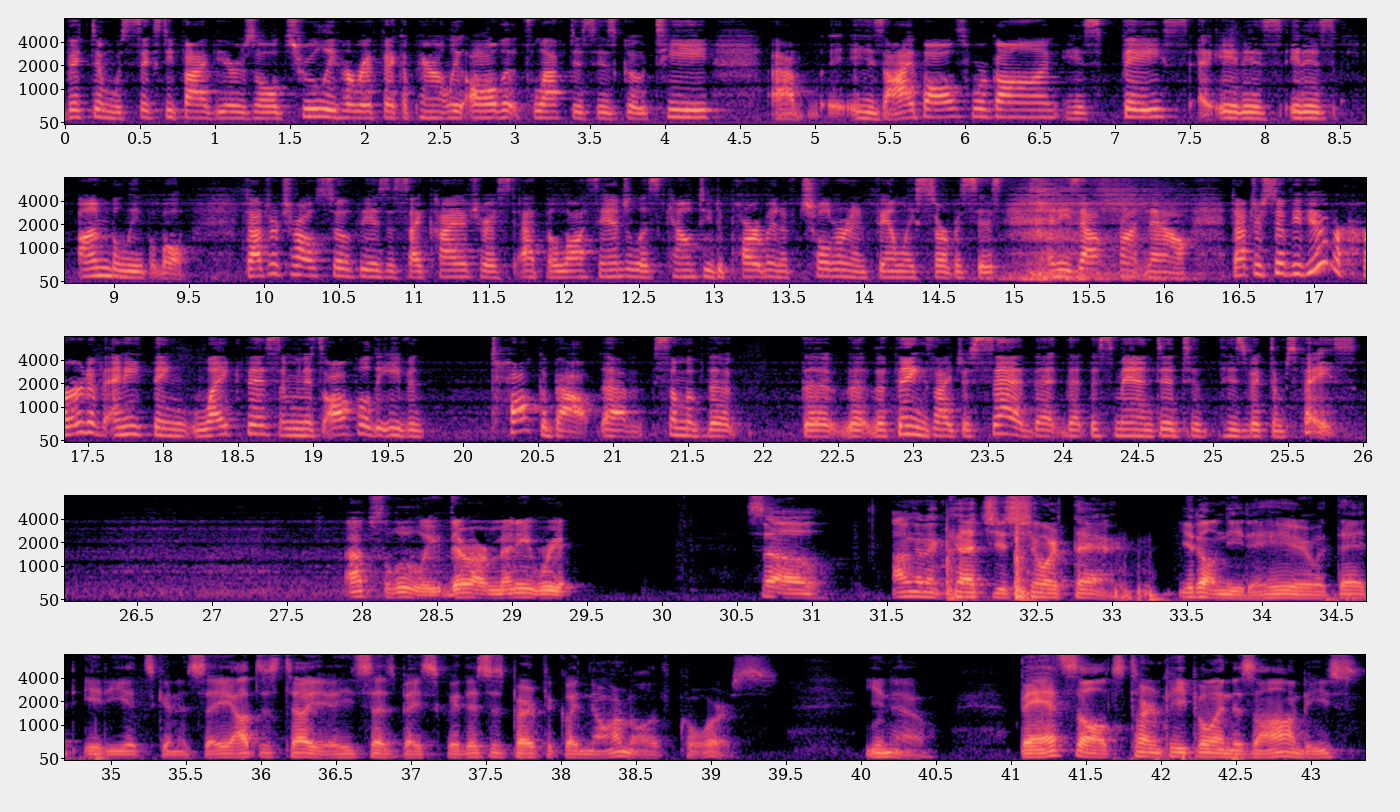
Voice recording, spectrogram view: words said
victim was 65 years old, truly horrific. Apparently, all that's left is his goatee. Uh, his eyeballs were gone, his face. It is, it is unbelievable. Dr. Charles Sophy is a psychiatrist at the Los Angeles County Department of Children and Family Services, and he's out front now. Dr. Sophy, have you ever heard of anything like this? I mean, it's awful to even talk about um, some of the, the, the, the, things I just said that, that this man did to his victim's face. Absolutely. There are many. Re- so, I'm going to cut you short there. You don't need to hear what that idiot's going to say. I'll just tell you. He says basically, this is perfectly normal, of course you know, bath salts turn people into zombies.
